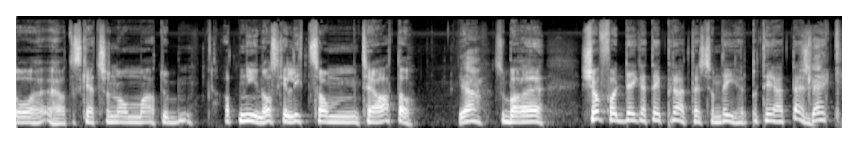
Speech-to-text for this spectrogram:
og hørte sketsjen om at, du, at nynorsk er litt som teater, Ja, så bare Se for deg at de prater som de gjør på teater. slik.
